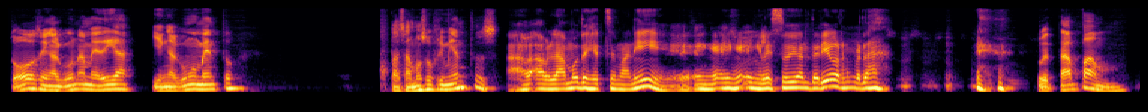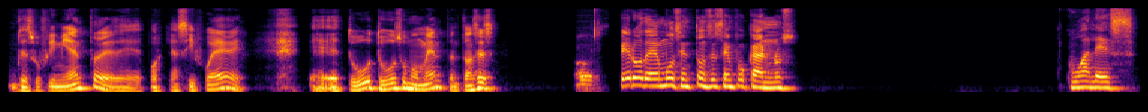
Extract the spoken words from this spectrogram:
Todos en alguna medida y en algún momento pasamos sufrimientos. Hablamos de Getsemaní en, en, el estudio anterior, ¿verdad? Su etapa de sufrimiento, de, porque así fue, eh, tuvo, tuvo su momento. Entonces, pero debemos entonces enfocarnos cuál es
